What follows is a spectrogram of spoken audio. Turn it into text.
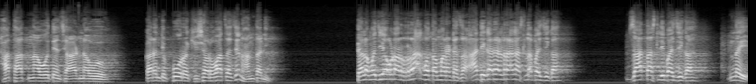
हात हात नावं त्यांचे आडनावं. कारण ते पोरं खिशावर वाचायचे ना हाताने. त्याला म्हणजे एवढा राग होता मराठ्याचा. अधिकाऱ्याला राग असला पाहिजे का? जात असली पाहिजे का? नाही.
